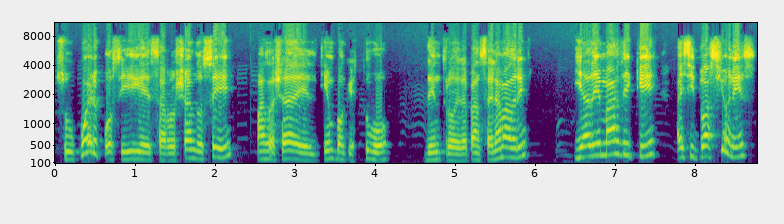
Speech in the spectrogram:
su cuerpo sigue desarrollándose, más allá del tiempo que estuvo dentro de la panza de la madre, y además de que hay situaciones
